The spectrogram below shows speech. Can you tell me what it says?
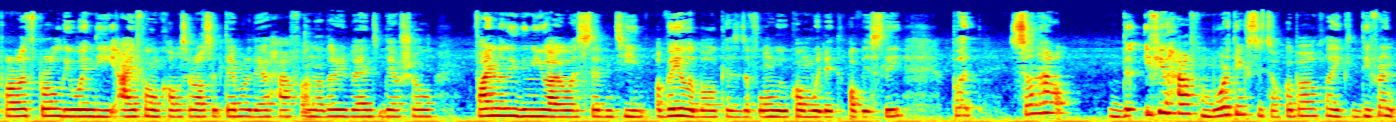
products probably when the iphone comes around september they'll have another event they'll show finally the new ios 17 available because the phone will come with it obviously. But somehow the, if you have more things to talk about like different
